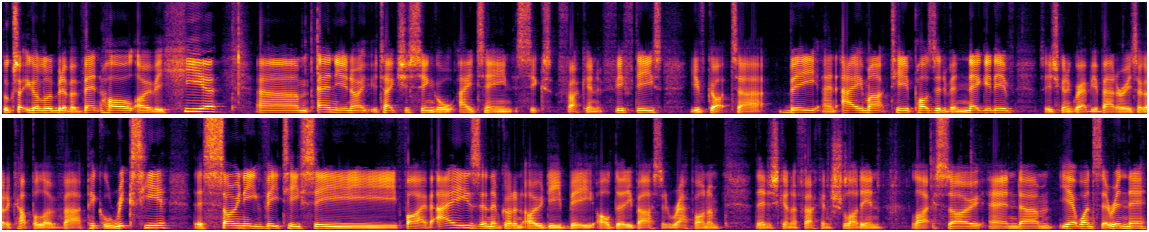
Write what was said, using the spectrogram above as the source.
Looks like you got a little bit of a vent hole over here. Um, and you know, it takes your single 18 6 fucking 50s. You've got uh, B and A marked here, positive and negative. So you're just gonna grab your batteries. I've got a couple of uh, Pickle Ricks here. They're Sony VTC 5As and they've got an ODB, Old Dirty Bastard wrap on them. They're just gonna fucking slot in like so. And um, yeah, once they're in there,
